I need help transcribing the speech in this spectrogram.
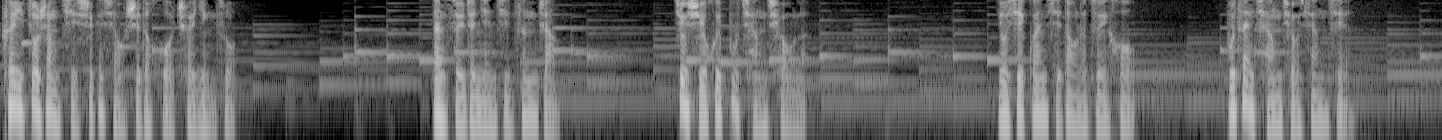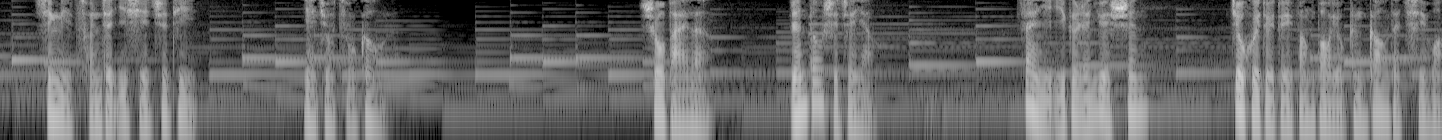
可以坐上几十个小时的火车硬座。但随着年纪增长，就学会不强求了。有些关系到了最后，不再强求相见，心里存着一席之地，也就足够了。说白了，人都是这样。在意一个人越深，就会对对方抱有更高的期望。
